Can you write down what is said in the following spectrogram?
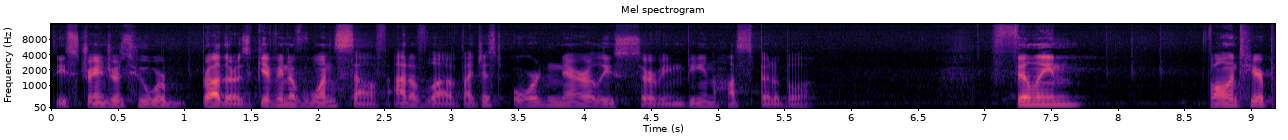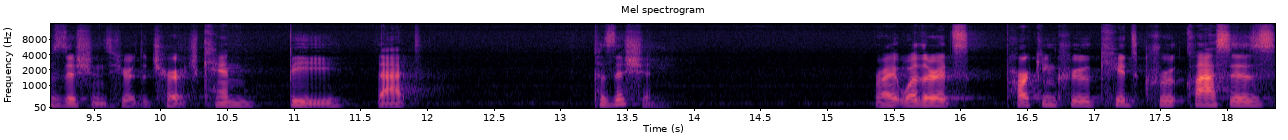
these strangers who were brothers, giving of oneself out of love by just ordinarily serving, being hospitable. Filling volunteer positions here at the church can be that position, right? Whether it's parking crew, kids' crew, classes,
